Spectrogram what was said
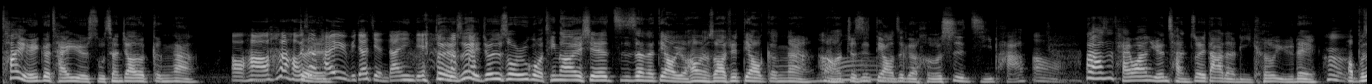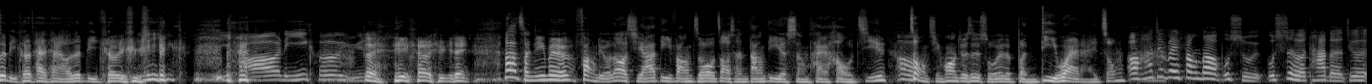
它有一个台语的俗称叫做根啊。哦，好，好像台语比较简单一点。对，所以就是说，如果听到一些资深的钓友，他们说要去钓羹啊，然后就是钓这个和氏棘爬。哦。那它是台湾原产最大的理科鱼类，哦，不是理科太太，而是理科鱼类。好，理科鱼类。对，理科鱼类。那曾经被放流到其他地方之后，造成当地的生态浩劫。这种情况就是所谓的本地外来种。哦，它就被放到不属不适合它的这个，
